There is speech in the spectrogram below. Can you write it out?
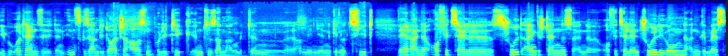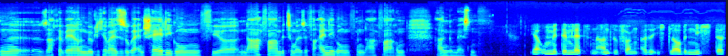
Wie beurteilen Sie denn insgesamt die deutsche Außenpolitik im Zusammenhang mit dem äh, Armenien-Genozid? Wäre eine offizielles Schuldeingeständnis, eine offizielle Entschuldigung eine angemessene Sache, wären möglicherweise sogar Entschädigungen für Nachfahren bzw. Vereinigungen von Nachfahren angemessen? Ja, um mit dem letzten anzufangen, also ich glaube nicht, dass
